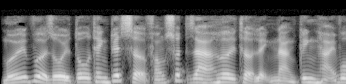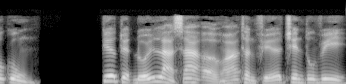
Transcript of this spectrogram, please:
Mới vừa rồi Tô Thanh Tuyết sở phóng xuất ra hơi thở lệnh nàng kinh hãi vô cùng. Kia tuyệt đối là xa ở hóa thần phía trên tu vi.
